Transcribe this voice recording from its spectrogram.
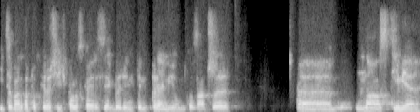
i co warto podkreślić, Polska jest jakby rynkiem premium, to znaczy na Steamie,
